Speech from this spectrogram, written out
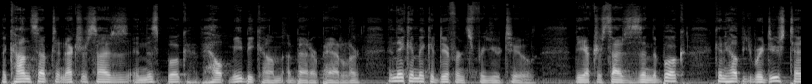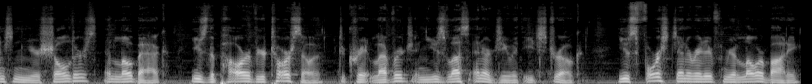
The concept and exercises in this book have helped me become a better paddler, and they can make a difference for you too. The exercises in the book can help you reduce tension in your shoulders and low back, use the power of your torso to create leverage and use less energy with each stroke, use force generated from your lower body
